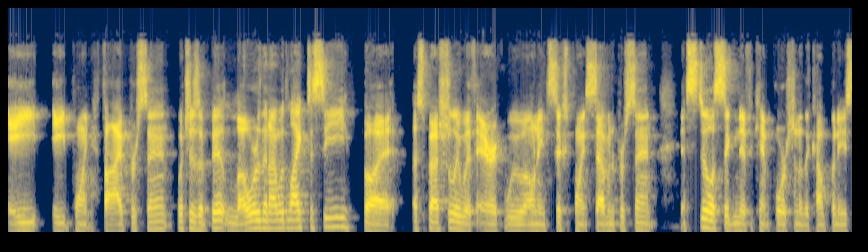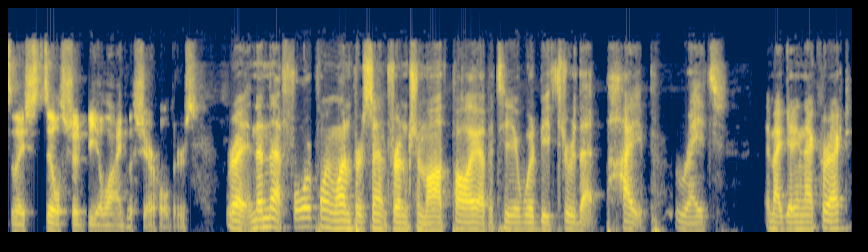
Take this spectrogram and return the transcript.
8, 8.5%, which is a bit lower than I would like to see. But especially with Eric Wu owning 6.7%, it's still a significant portion of the company. So they still should be aligned with shareholders. Right. And then that 4.1% from Chamath Palihapitiya would be through that pipe, right? Am I getting that correct?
